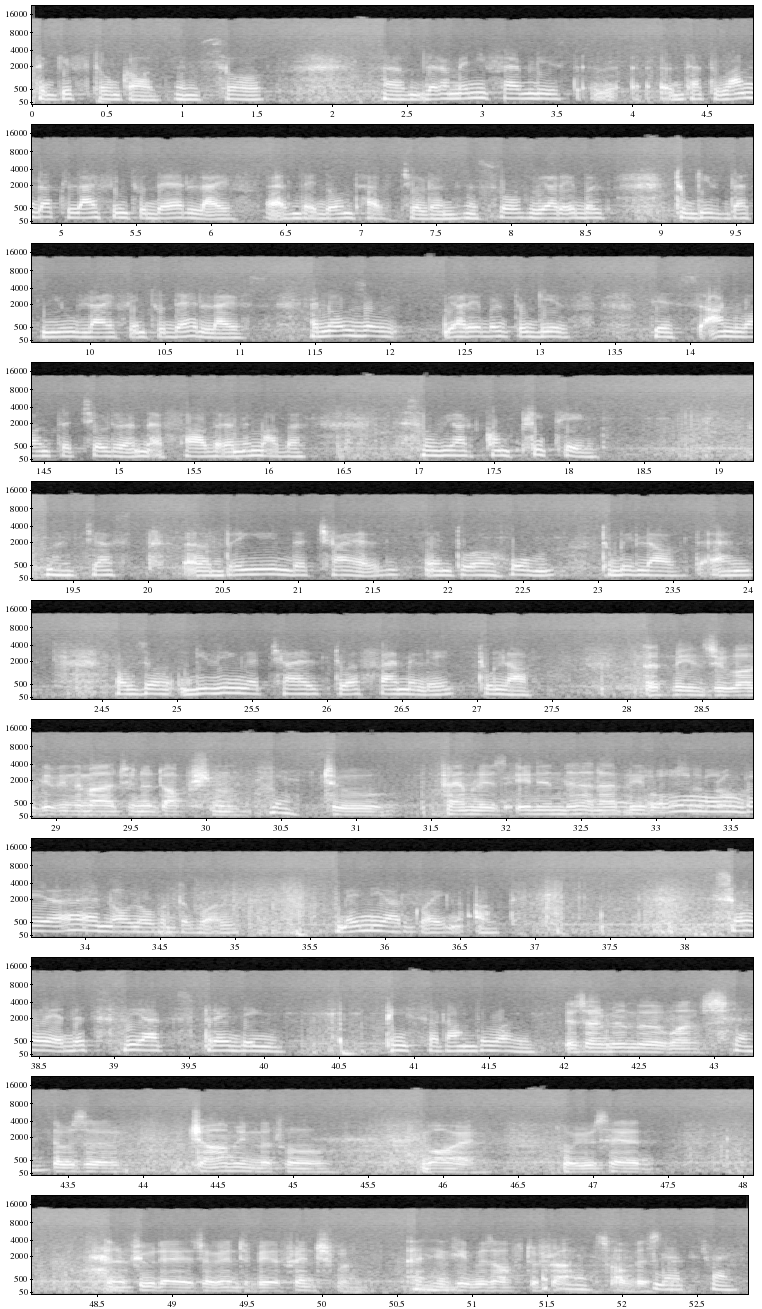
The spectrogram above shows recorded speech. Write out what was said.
a gift of God. And so um, there are many families that want that life into their life and they don't have children. And so we are able to give that new life into their lives. And also we are able to give these unwanted children a father and a mother. So we are completing by just uh, bringing the child into a home to be loved and also giving a child to a family to love. That means you are giving them out in adoption Yes. to families in India and I believe also In abroad. India and all over the world. Many are going out. So uh, that's, we are spreading peace around the world. Yes, I remember once Sure. there was a charming little boy who you said in a few days you're going to be a Frenchman. I think he was off to France, Yes, obviously. That's right.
